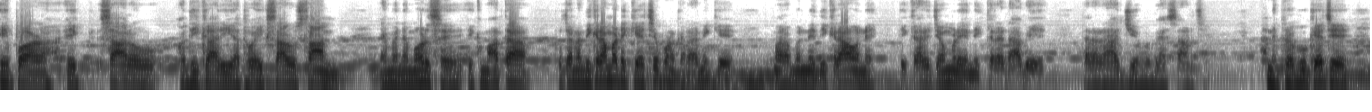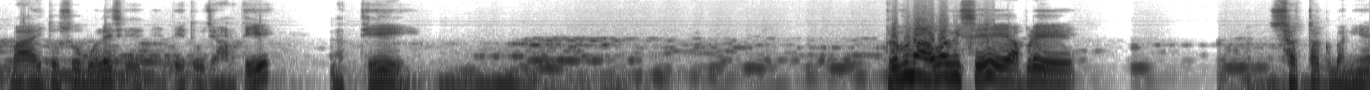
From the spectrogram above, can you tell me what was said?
એ પણ એક સારો અધિકારી અથવા એક સારું સ્થાન એમ એને મળશે. એક માતા પોતાના દીકરા માટે કહે છે પણ કરાની કે મારા બંને દીકરાઓને એક તારે જમણે અને એક તારે ડાબે તારા રાજ્યમાં બેસાડજે અને પ્રભુ કહે છે, ભાઈ, તું શું બોલે છે તે તું જાણતી નથી. પ્રભુના આવા વિશે આપણે સતર્ક બનીએ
